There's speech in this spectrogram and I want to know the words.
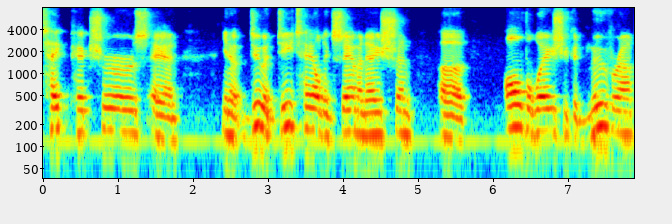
take pictures and you know, do a detailed examination of all the ways you could move around.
